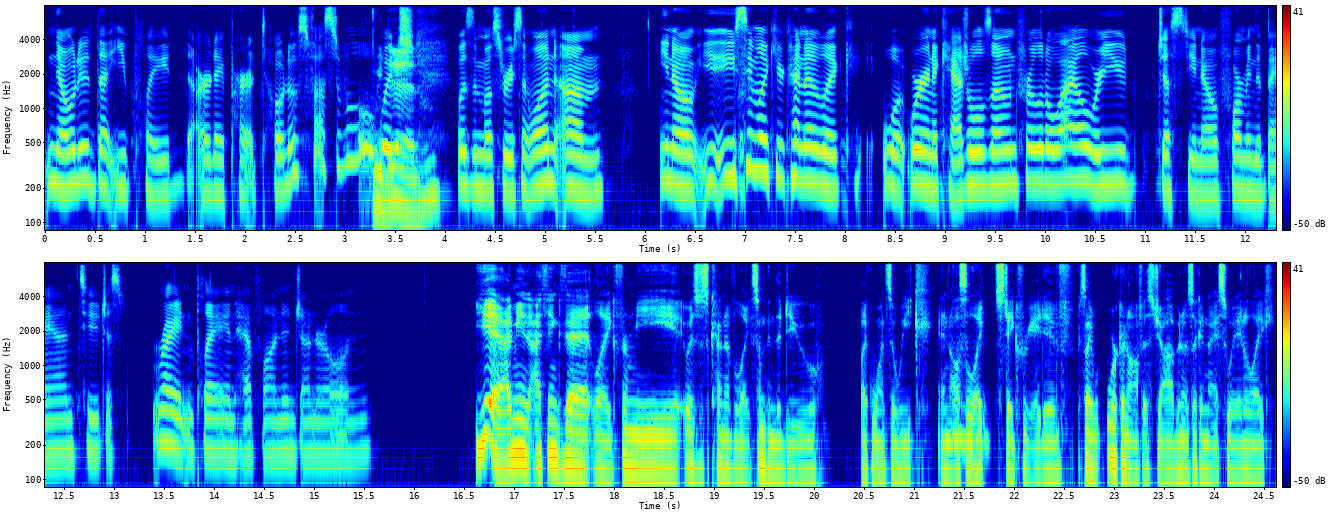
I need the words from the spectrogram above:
noted that you played the Arte Para Todos Festival, We which did. was the most recent one. Um, you know, you, you seem like you're kind of like what we're in a casual zone for a little while. Were you just you know forming the band to just write and play and have fun in general and Yeah, I mean, I think that like for me, it was just kind of like something to do like once a week, and also Mhm. like stay creative because I work an office job, and it was like a nice way to like,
